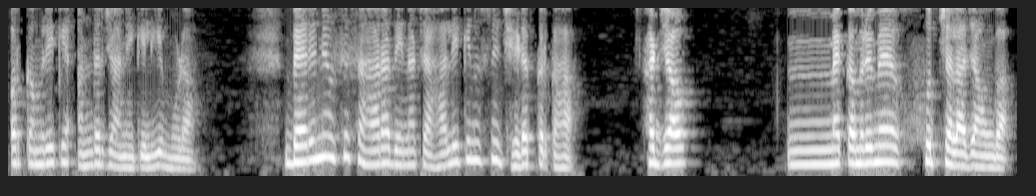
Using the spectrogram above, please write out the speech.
اور کمرے کے اندر جانے کے لیے مڑا۔ بیرے نے اسے سہارا دینا چاہا، لیکن اس نے جھڑک کر کہا۔ ہٹ جاؤ۔ میں کمرے میں خود چلا جاؤں گا۔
